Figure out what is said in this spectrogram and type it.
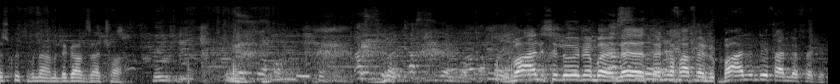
ብስኩት ምናምን ልጋብዛቸዋል። በዓል ስለሆነ ለተከፋፈሉ። በዓል እንዴት አለፈ ግን?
